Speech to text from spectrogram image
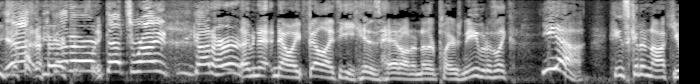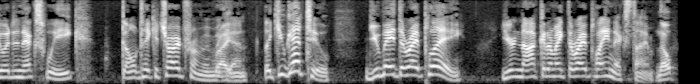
He yeah, got he hurt. got hurt. like- that's right. He got hurt. I mean, now he fell. I think he hit his head on another player's knee, but I was like, yeah, he's going to knock you into next week. Don't take a charge from him Right. again. Like you get to. You made the right play. You're not going to make the right play next time. Nope.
